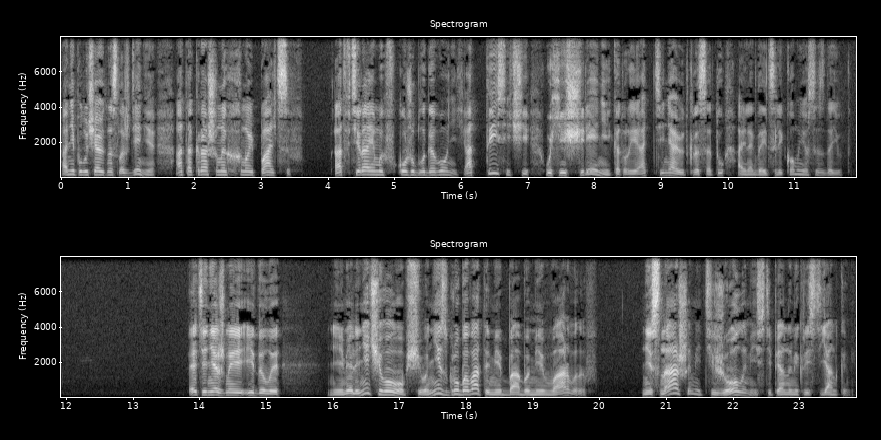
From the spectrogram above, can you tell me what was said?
Они получают наслаждение от окрашенных хной пальцев, от втираемых в кожу благовоний, от тысячи ухищрений, которые оттеняют красоту, а иногда и целиком ее создают. Эти нежные идолы не имели ничего общего ни с грубоватыми бабами варваров, не с нашими тяжелыми и степенными крестьянками.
